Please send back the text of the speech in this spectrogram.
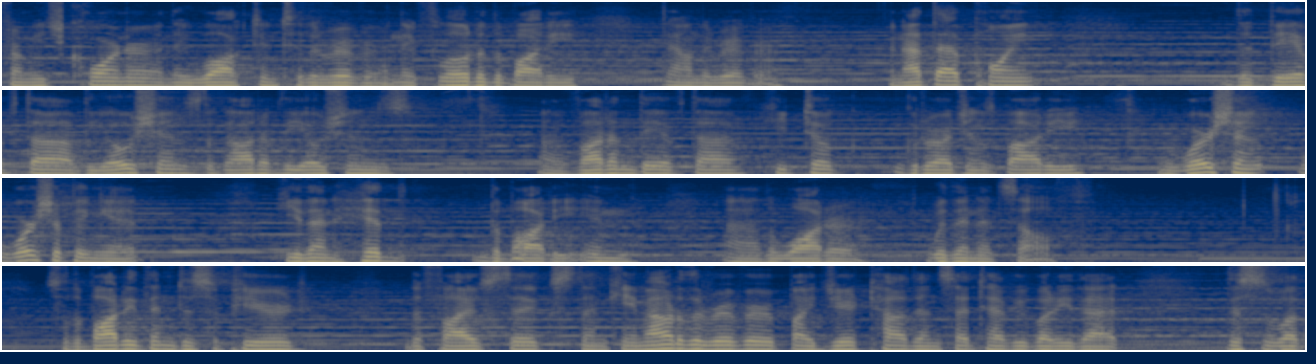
from each corner and they walked into the river and they floated the body down the river. And at that point, the Devta of the oceans, the god of the oceans, uh, Devta, he took Guru Arjan's body and worship, worshipping it, he then hid the body in uh, the water within itself. So the body then disappeared. The five Sikhs then came out of the river. Bhai Jetha then said to everybody that this is what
